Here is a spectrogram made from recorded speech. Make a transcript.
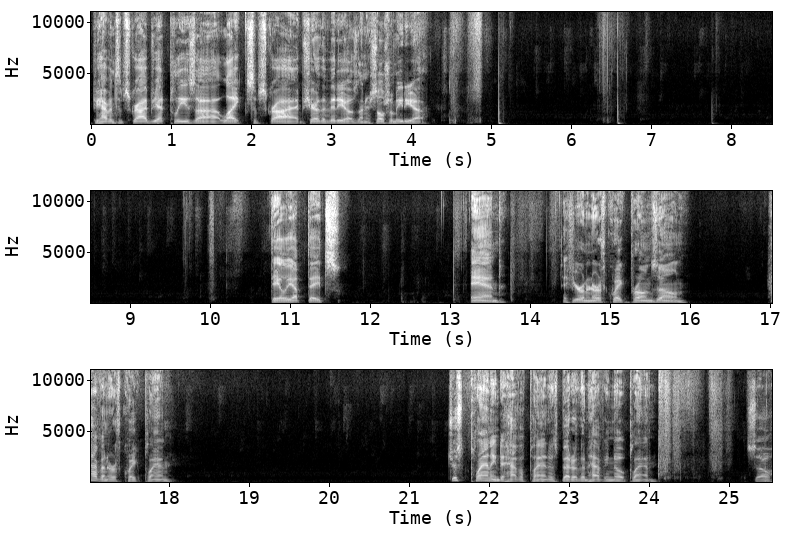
If you haven't subscribed yet, please uh, like, subscribe, share the videos on your social media. Daily updates. And if you're in an earthquake prone zone, have an earthquake plan. Just planning to have a plan is better than having no plan. So,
